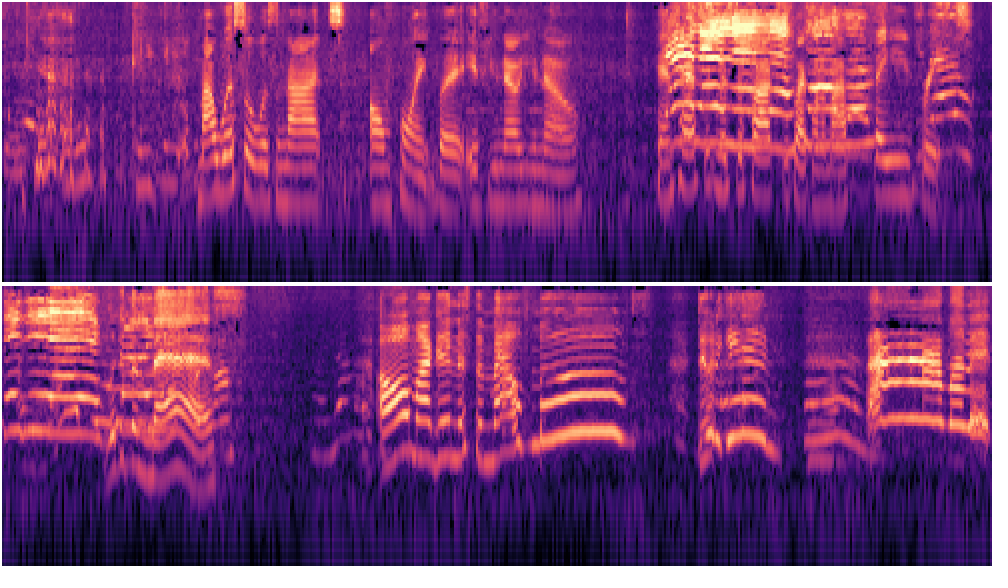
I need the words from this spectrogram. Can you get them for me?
Can you can you open? My whistle was not on point, but if you know, you know. Fantastic Mr. Fox is like one of my favorites. Look at the mask. Oh my goodness, the mouth moves. Do it again. Ah, I love it.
